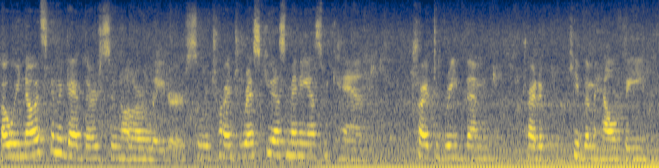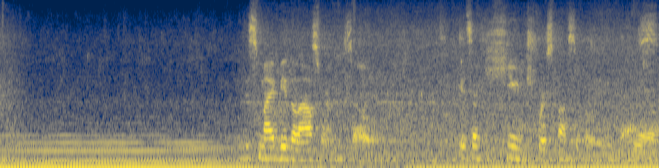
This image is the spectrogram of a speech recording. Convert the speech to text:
but we know it's going to get there sooner or later. So we're trying to rescue as many as we can, try to breed them, try to keep them healthy. This might be the last one, so it's a huge responsibility for. Yeah.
